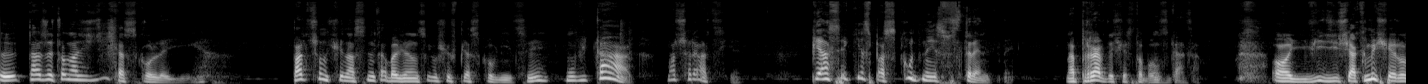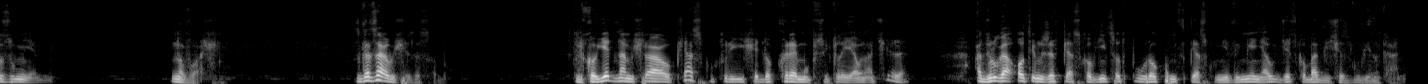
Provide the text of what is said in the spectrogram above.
y, ta rzeczona Zdzisia z kolei, patrząc się na synka bawiącego się w piaskownicy, mówi tak, masz rację. Piasek jest paskudny, jest wstrętny. Naprawdę się z tobą zgadzam. Oj, widzisz, jak my się rozumiemy. No właśnie. Zgadzały się ze sobą. Tylko jedna myślała o piasku, który jej się do kremu przyklejał na ciele, a druga o tym, że w piaskownicy od pół roku nic piasku nie wymieniał i dziecko bawi się z główienkami.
